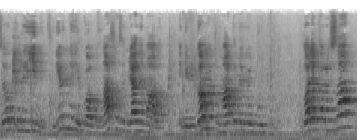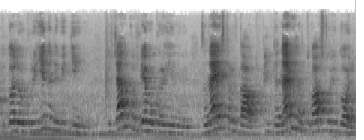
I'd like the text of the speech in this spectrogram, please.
це українець, рівних якому наша земля не мала, і невідомо, чи матиме майбутнє. Доля Тараса і доля України невіддільні. Шевченко жив Україною, за неї страждав, для неї гартував свою долю.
